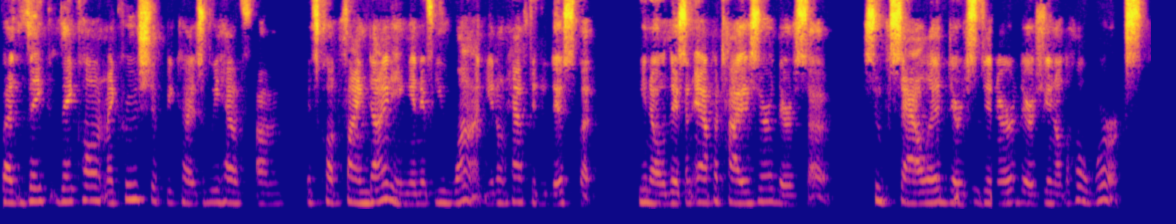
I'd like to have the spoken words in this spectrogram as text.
but they they call it my cruise ship because we have um, it's called fine dining. And if you want, you don't have to do this, but you know, there's an appetizer, there's a soup salad, there's dinner, there's you know the whole works.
